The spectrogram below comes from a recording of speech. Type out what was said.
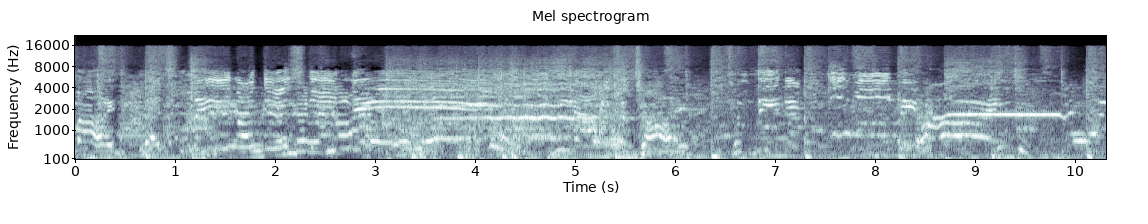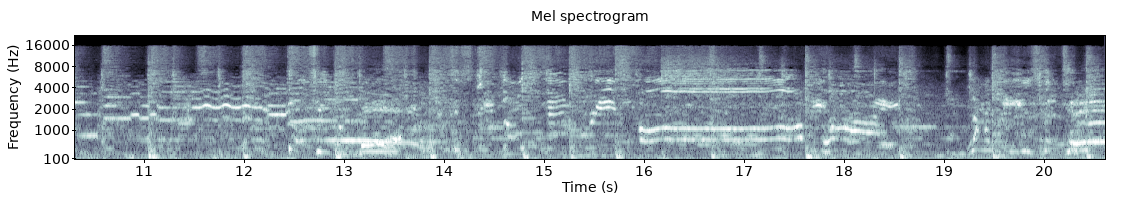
mine. Let's live our destiny. Now is the time to leave it all behind. Don't you forget to leave those memories far behind. Like is.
